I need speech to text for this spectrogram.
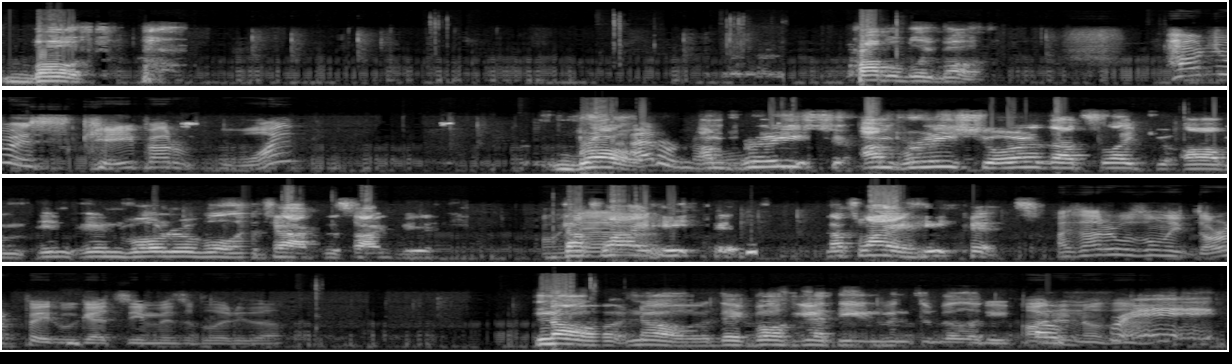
Both. Probably both. How'd you escape out of what? Bro, I don't know. I'm pretty sure. I'm pretty sure that's like um in, invulnerable attack. The side B. Oh, That's why I hate pits. That's why I hate pits. I thought it was only Dark Pit who gets the invincibility though. No, no, they both get the invincibility. Oh, I didn't know that.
